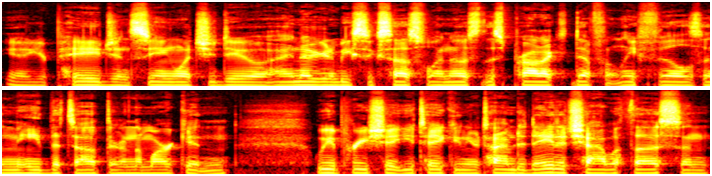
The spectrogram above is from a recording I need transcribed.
you know, your page and seeing what you do, I know you're going to be successful. I know this product definitely fills a need that's out there in the market. And we appreciate you taking your time today to chat with us and,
